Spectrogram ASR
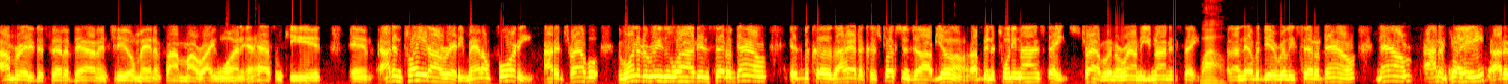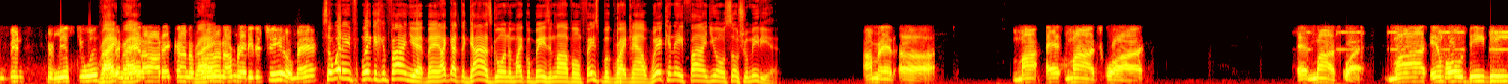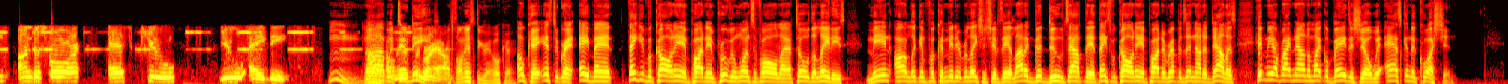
I'm ready to settle down and chill, man, and find my right one and have some kids. And I didn't played already, man. I'm 40. I didn't travel. One of the reasons why I didn't settle down is because I had a construction job young. I've been to 29 states, traveling around the United States. Wow. And I never did really settle down. Now I'm- I done played. I done been promiscuous. Right, I done right. had all that kind of Right. fun. I'm ready to chill, man. So where they where they can find you at, man? I got the guys going to Michael Baisden Live on Facebook right now. Where can they find you on social media? I'm at uh my at Mod Squad. At Mod Squad. Mod M O D D underscore S Q U A D. Hmm. No, with on two D's. Instagram. It's on Instagram. Okay. Okay, Instagram. Hey man, thank you for calling in, partner, and proving once and for all. I told the ladies, men are looking for committed relationships. There are a lot of good dudes out there. Thanks for calling in, partner, representing out of Dallas. Hit me up right now on the Michael Baisden Show. We're asking the question:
